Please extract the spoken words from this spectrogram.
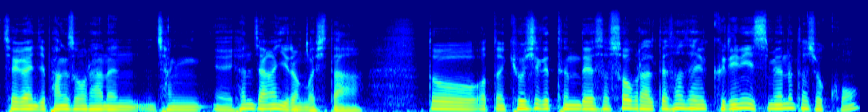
제가 이제 방송을 하는 장 예, 현장은 이런 것이다. 또 어떤 교실 같은 데서 수업을 할 때 선생님 green이 있으면 더 좋고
